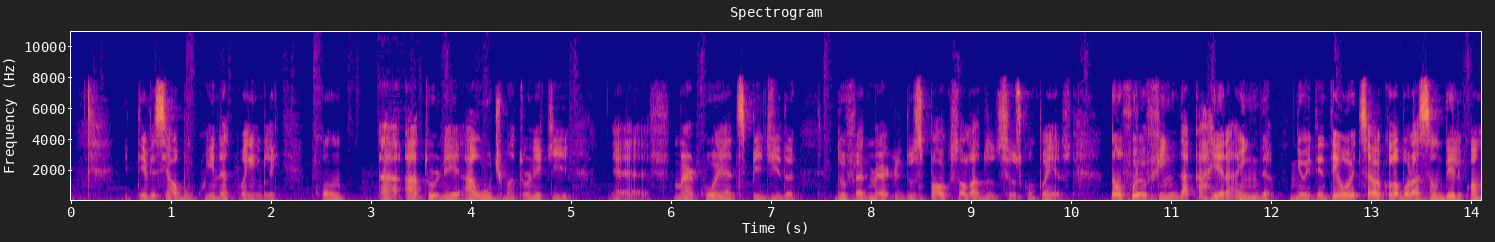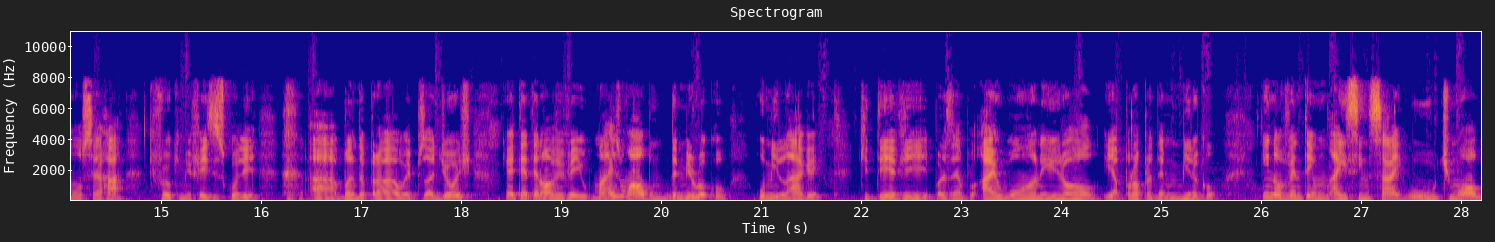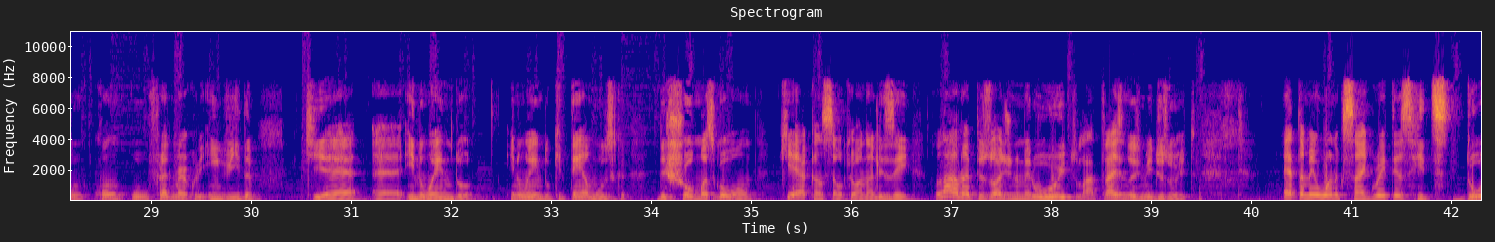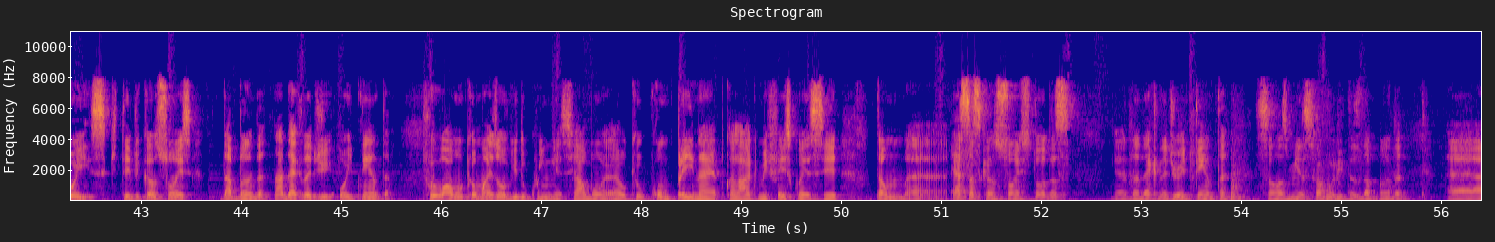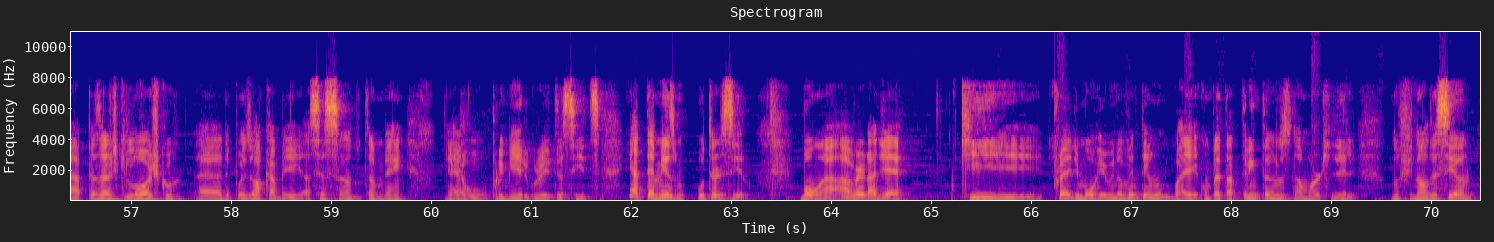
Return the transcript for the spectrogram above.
E teve esse álbum Queen at Wembley com a, a turnê, a última turnê que é, marcou a despedida do Fred Mercury dos palcos ao lado dos seus companheiros. Não foi o fim da carreira ainda. Em 88 saiu a colaboração dele com a Montserrat, que foi o que me fez escolher a banda para o episódio de hoje. Em 89 veio mais um álbum, The Miracle, O Milagre, que teve, por exemplo, I Want It All e a própria The Miracle. Em 91 aí sim sai o último álbum com o Fred Mercury em vida, que é, é Inuendo, Inuendo que tem a música The Show Must Go On, que é a canção que eu analisei lá no episódio número 8, lá atrás em 2018. É também o ano que sai Greatest Hits 2, que teve canções da banda na década de 80. Foi o álbum que eu mais ouvi do Queen. Esse álbum é o que eu comprei na época lá, que me fez conhecer. Então, é, essas canções todas é, da década de 80 são as minhas favoritas da banda. É, apesar de que, lógico, é, depois eu acabei acessando também é, o primeiro Greatest Hits e até mesmo o terceiro. Bom, a, a verdade é que Fred morreu em 91, vai completar 30 anos da morte dele no final desse ano.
